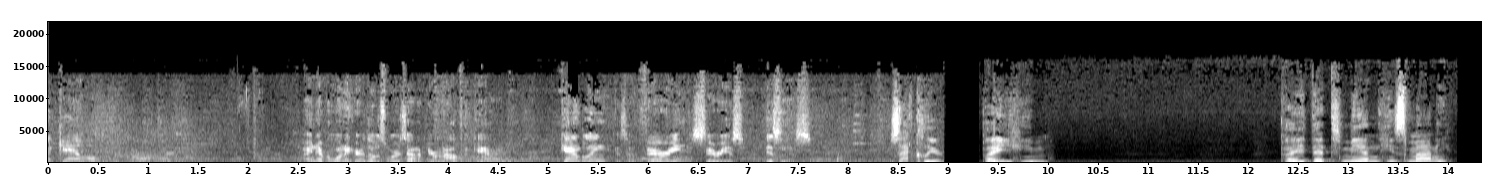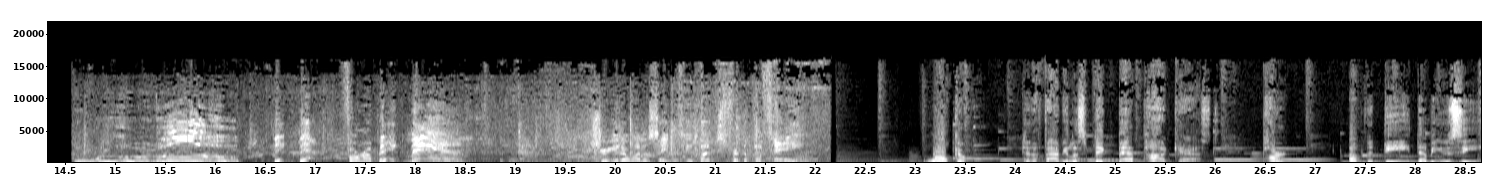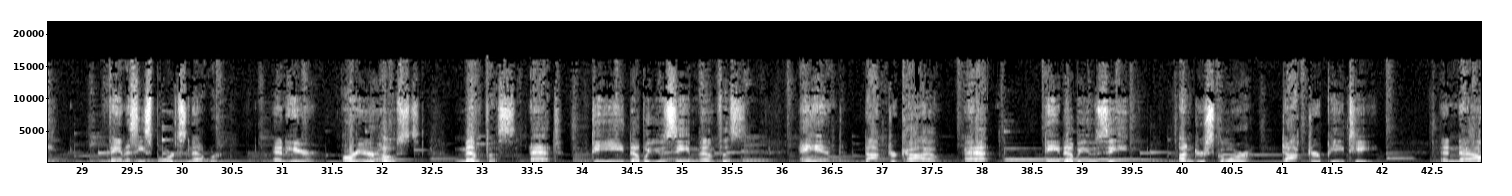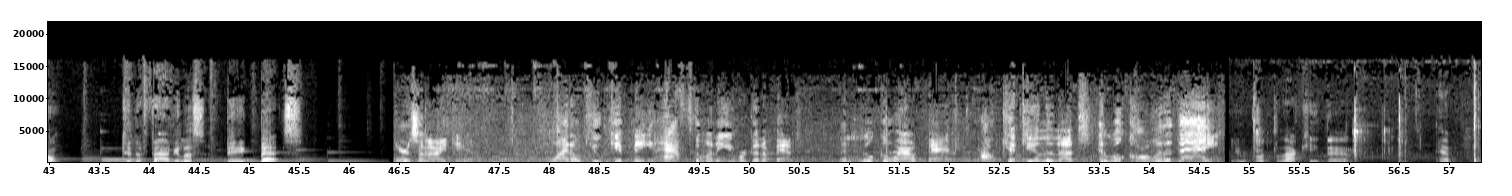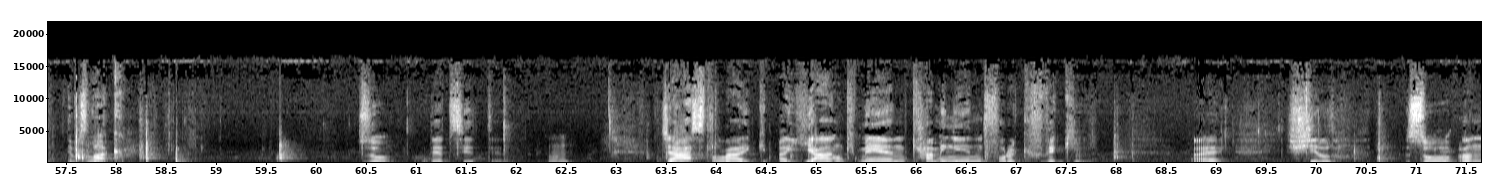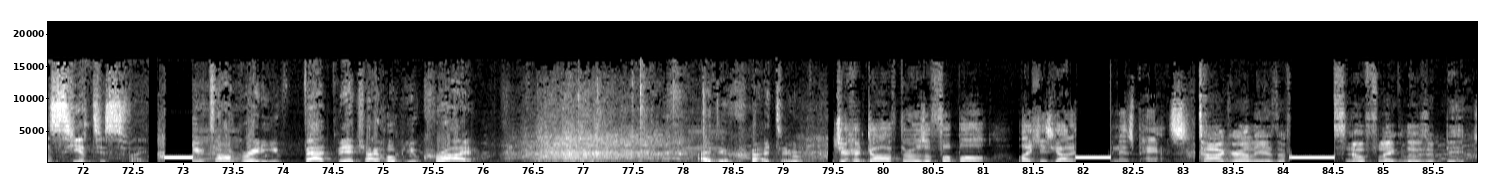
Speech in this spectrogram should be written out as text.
want to gamble. I never want to hear those words out of your mouth again. Gambling is a very serious business. Is that clear? Pay him. Pay that man his money. Ooh, big bet for a big man. Sure you don't want to save a few bucks for the buffet? Welcome to the Fabulous Big Bet Podcast, part of the DWZ Fantasy Sports Network. And here are your hosts, Memphis at DWZ Memphis and Dr. Kyle at DWZ underscore Dr. PT. And now to the Fabulous Big Bets. Here's an idea. Why don't you give me half the money you were going to bet? Then we'll go out back, I'll kick you in the nuts, and we'll call it a day. You got lucky there. Yep, it was luck. So, that's it then. Hmm? Just like a young man coming in for a quickie. I feel so unsatisfied. you, Tom Brady, you fat bitch. I hope you cry. I do cry too. Jared Goff throws a football like he's got a in his pants. Todd Gurley is a snowflake loser bitch.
